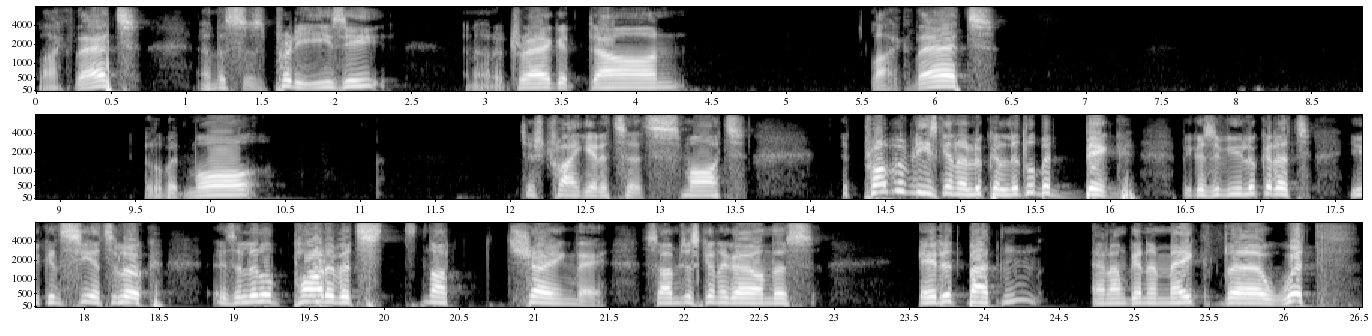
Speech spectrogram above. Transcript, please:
like that. And this is pretty easy. And I'm going to drag it down like that. A little bit more. Just try and get it so it's smart. It probably is going to look a little bit big because if you look at it, you can see it's look. There's a little part of it's not showing there. So I'm just going to go on this edit button and I'm going to make the width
